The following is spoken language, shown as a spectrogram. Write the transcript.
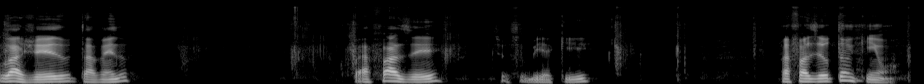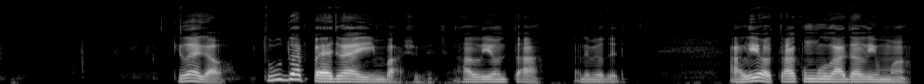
o lajeiro, tá vendo? Para fazer. Deixa eu subir aqui. Para fazer o tanquinho, ó. Que legal. Tudo é pedra aí embaixo, gente. Ali onde tá. Cadê meu dedo? Ali, ó, tá acumulada ali uma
